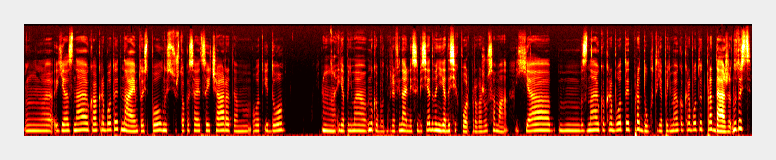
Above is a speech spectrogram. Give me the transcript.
я знаю, как работает найм, то есть полностью, что касается HR, там, от и до я понимаю, ну, как бы, например, финальные собеседования я до сих пор провожу сама. Я знаю, как работает продукт, я понимаю, как работают продажи. Ну, то есть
